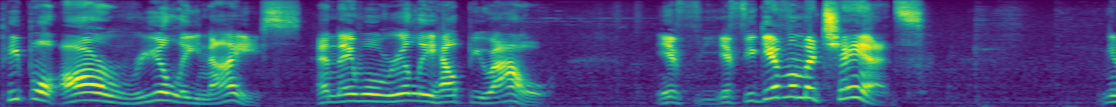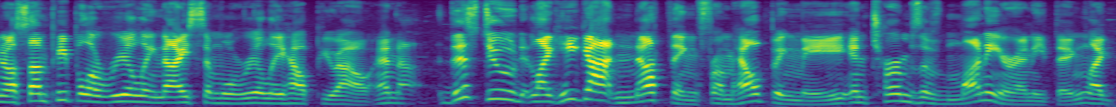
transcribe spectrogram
people are really nice and they will really help you out. If if you give them a chance, you know, some people are really nice and will really help you out. And uh, this dude, like, he got nothing from helping me in terms of money or anything. Like,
